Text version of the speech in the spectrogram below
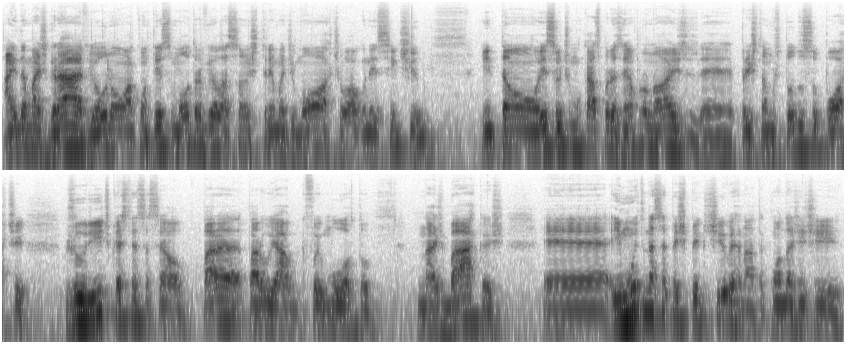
ainda mais grave ou não aconteça uma outra violação extrema de morte ou algo nesse sentido. Então, esse último caso, por exemplo, nós é, prestamos todo o suporte jurídico e assistencial para, para o Iago que foi morto nas barcas. É, e muito nessa perspectiva, Renata, quando a gente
